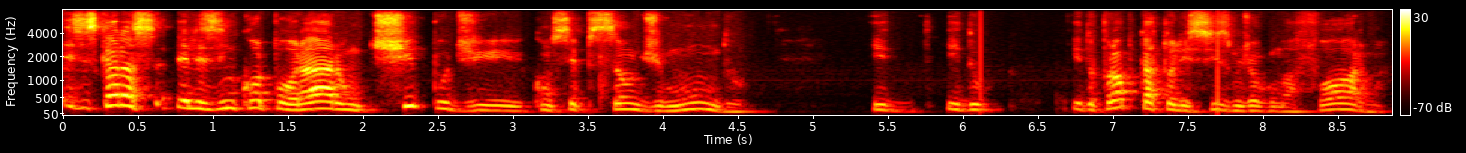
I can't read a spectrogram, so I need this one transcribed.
Esses caras eles incorporaram um tipo de concepção de mundo e, e, do, e do próprio catolicismo de alguma forma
